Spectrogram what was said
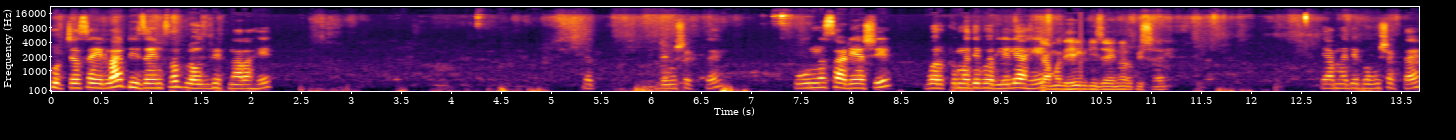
पुढच्या साईडला डिझाईनचं ब्लाऊज भेटणार आहे. बघू शकताय. पूर्ण साडी अशी वर्कमध्ये भरलेली आहे. त्यामध्ये एक डिझायनर पीस आहे. त्यामध्ये बघू शकताय.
